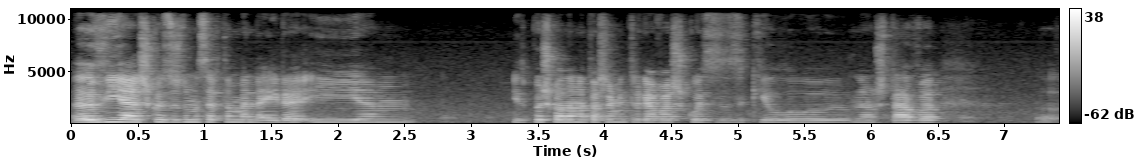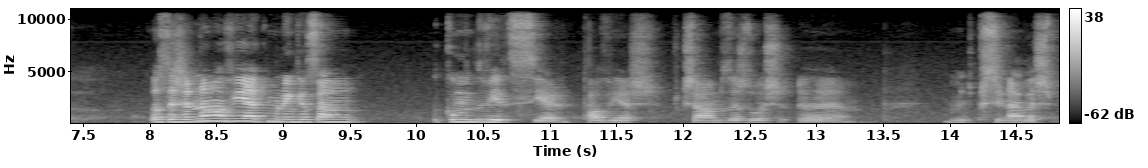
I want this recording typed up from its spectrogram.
Havia as coisas de uma certa maneira e... Um, e depois quando a Natasha me entregava as coisas aquilo não estava... Uh, ou seja, não havia a comunicação como devia de ser, talvez porque estávamos as duas uh, muito pressionadas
